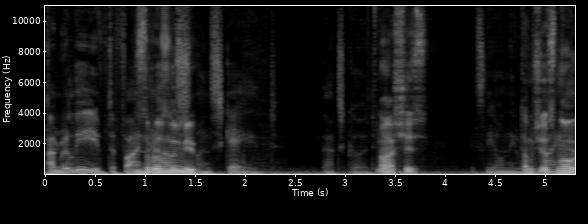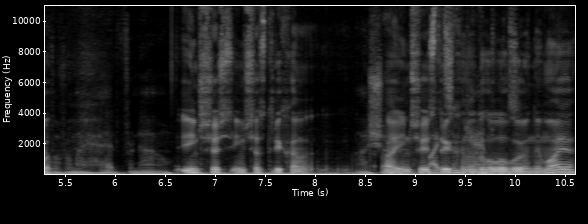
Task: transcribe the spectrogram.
I'm relieved to find Зрозумів. unscathed. That's good. А, щось It's the only Там щось нове. інша, інша стріха. А, іншої стріхи над головою немає.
